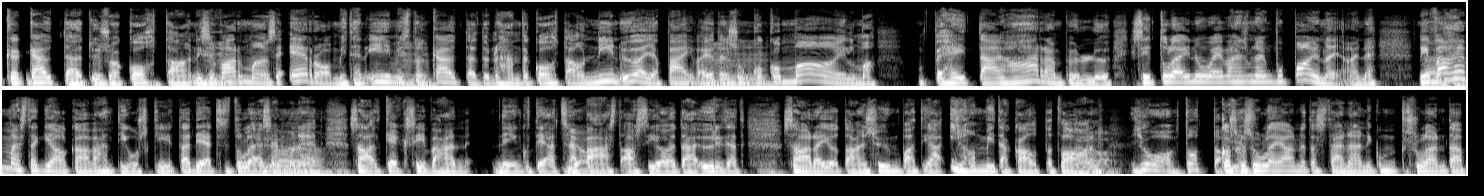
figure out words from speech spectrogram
k- käyttäytyy sua kohtaan, niin se varmaan se ero, miten ihmiset on käyttäytynyt häntä kohtaan, on niin yö ja päivä, joten sun koko maailma heittää ihan häränpyllyyn. Siitä tulee inuvei vähän semmoinen kuin painajainen. Niin Täysin. vähemmästäkin alkaa vähän tiuskia. Tai tiedät, se tulee semmoinen, että saat keksiä vähän, niin kuin tiedät, sä Joo. pääst asioita ja yrität saada jotain sympatiaa ihan mitä kautta vaan. Joo, joo totta. Koska sulle ei anneta sitä enää, niin kuin, sulle annetaan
